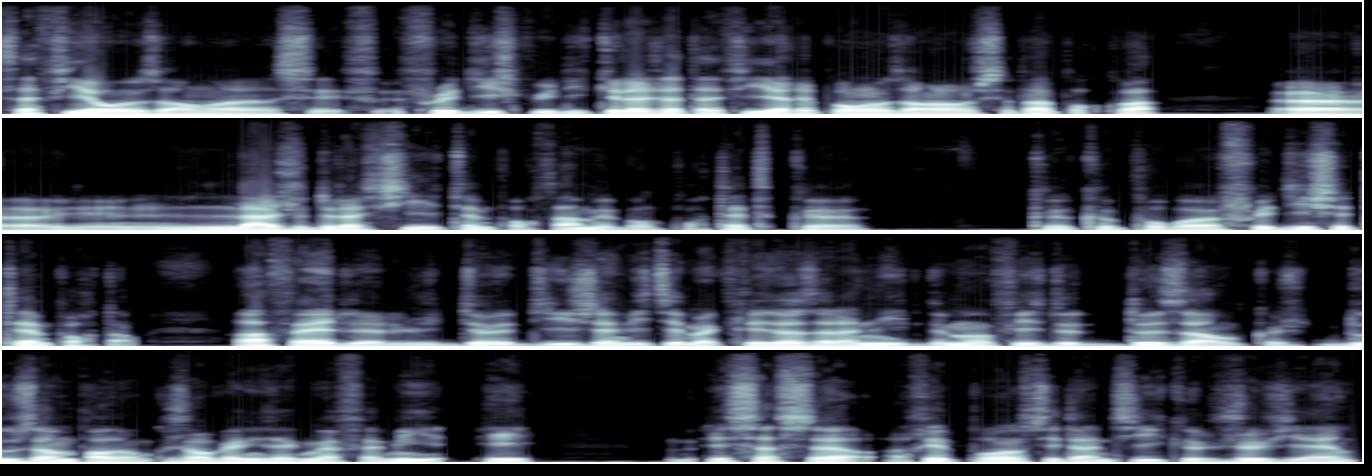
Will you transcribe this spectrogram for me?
sa fille a 11 ans, c'est Freddy qui lui dit quel âge a ta fille, elle répond 11 ans. Je ne sais pas pourquoi l'âge de la fille est important, mais bon, peut-être que que, pour euh, Freddy c'était important. Raphaël lui dit J'ai invité ma criseuse à la nif de mon fils de 2 ans, que 12 ans pardon, que j'organise avec ma famille et, et sa sœur. Réponse identique Je viens.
